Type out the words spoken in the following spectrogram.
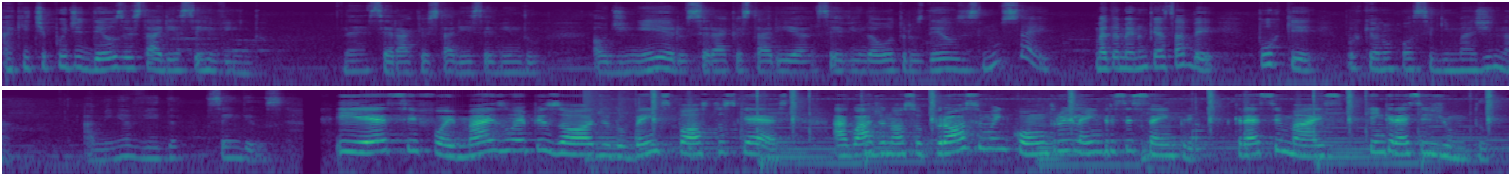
A que tipo de Deus eu estaria servindo? Né? Será que eu estaria servindo ao dinheiro? Será que eu estaria servindo a outros deuses? Não sei. Mas também não quero saber. Por quê? Porque eu não consigo imaginar a minha vida sem Deus. E esse foi mais um episódio do Bem Dispostos Cast. Aguarde o nosso próximo encontro e lembre-se sempre: cresce mais quem cresce junto.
